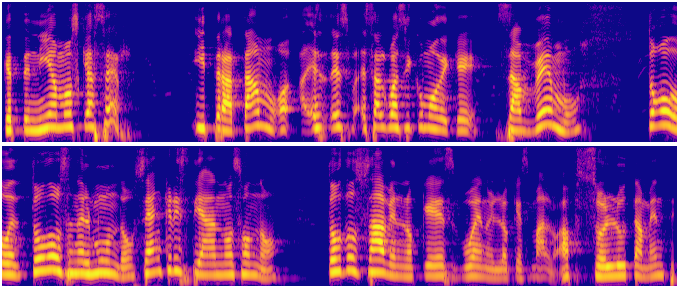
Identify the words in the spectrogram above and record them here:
que teníamos que hacer. Y tratamos, es, es algo así como de que sabemos todos en el mundo, sean cristianos o no, todos saben lo que es bueno y lo que es malo, absolutamente.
